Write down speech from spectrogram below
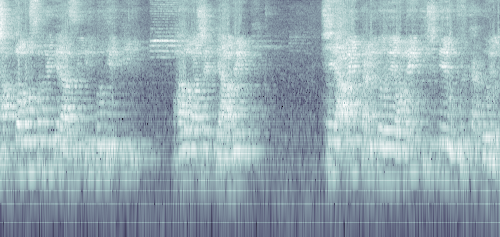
ছাত্র অবস্থা থেকে রাজনীতির প্রতি একটি ভালোবাসা, একটি আবেগ সেই আবেগ তাড়িত হয়ে অনেক কিছুকে উপেক্ষা করেও,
